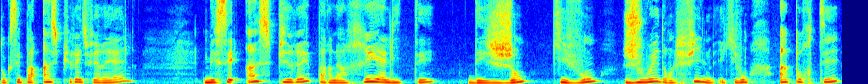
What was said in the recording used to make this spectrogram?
Donc c'est pas inspiré de faits réels, mais c'est inspiré par la réalité des gens qui vont jouer dans le film et qui vont apporter.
